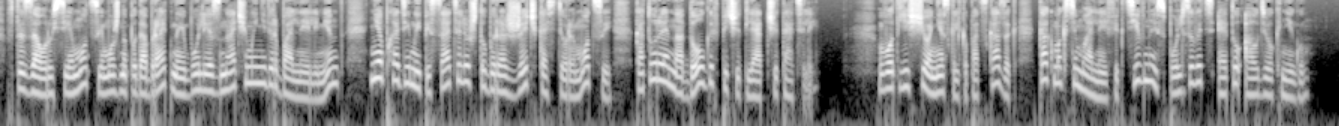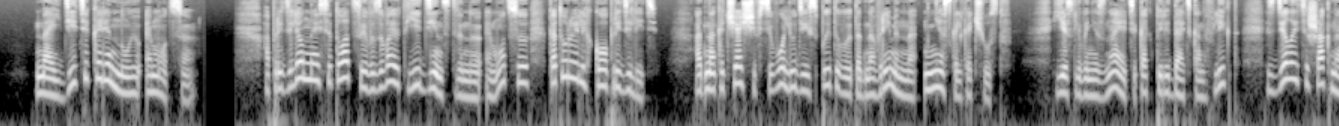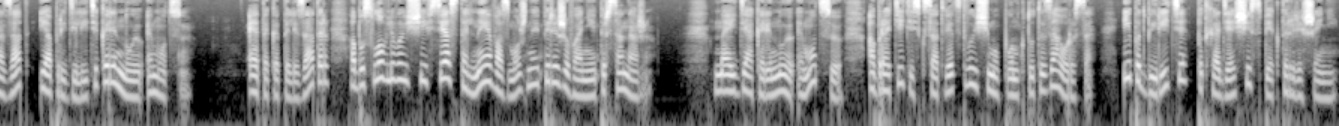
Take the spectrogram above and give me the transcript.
В тезаурусе эмоций можно подобрать наиболее значимый невербальный элемент, необходимый писателю, чтобы разжечь костер эмоций, которые надолго впечатлят читателей. Вот еще несколько подсказок, как максимально эффективно использовать эту аудиокнигу. Найдите коренную эмоцию. Определенные ситуации вызывают единственную эмоцию, которую легко определить. Однако чаще всего люди испытывают одновременно несколько чувств. Если вы не знаете, как передать конфликт, сделайте шаг назад и определите коренную эмоцию. Это катализатор, обусловливающий все остальные возможные переживания персонажа. Найдя коренную эмоцию, обратитесь к соответствующему пункту тезауруса и подберите подходящий спектр решений.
